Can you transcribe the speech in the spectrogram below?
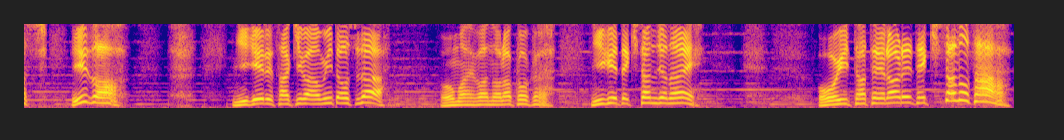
ーしいいぞ。逃げる先はお見通しだ。お前は野良港から逃げてきたんじゃない。追い立てられてきたのさ。やった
